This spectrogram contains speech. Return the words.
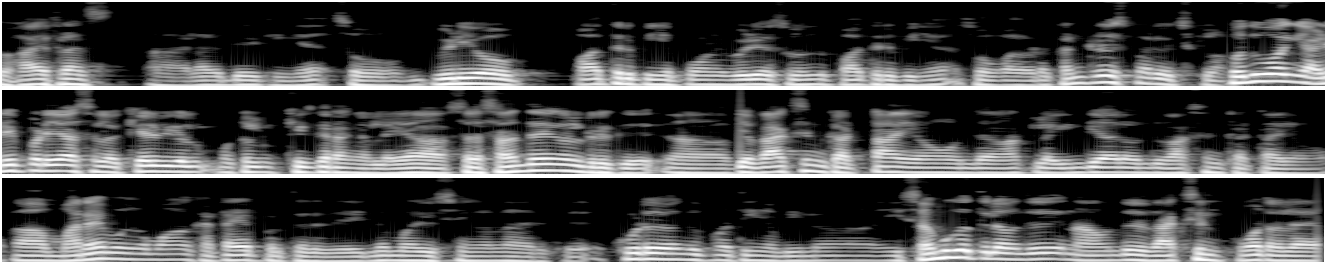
ஸோ ஹாய் ஃப்ரெண்ட்ஸ் எல்லோரும் எப்படி இருக்கீங்க? ஸோ வீடியோ பார்த்துருப்பீங்க போன வீடியோஸ்லேருந்து பார்த்துருப்பீங்க. ஸோ அதோட கண்டினியூஸ் மாதிரி வச்சுக்கலாம். பொதுவாக இங்கே அடிப்படையாக சில கேள்விகள் மக்கள் கேட்குறாங்க இல்லையா? சில சந்தேகங்கள் இருக்குது வேக்சின் கட்டாயம் இந்த நாட்டில் இந்தியாவில் வந்து வேக்சின் கட்டாயம் மறைமுகமாக கட்டாயப்படுத்துறது இந்த மாதிரி விஷயங்கள்லாம் இருக்குது கூட வந்து பார்த்திங்க அப்படின்னா சமூகத்தில் வந்து நான் வந்து வேக்சின் போடலை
